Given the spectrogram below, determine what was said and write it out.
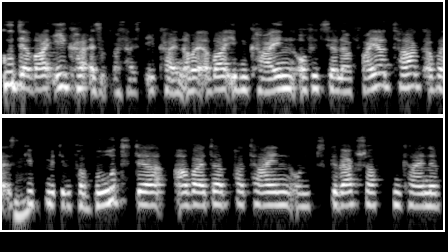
gut, der war eh kein, also was heißt eh kein, aber er war eben kein offizieller Feiertag, aber es mhm. gibt mit dem Verbot der Arbeiterparteien und Gewerkschaften keine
